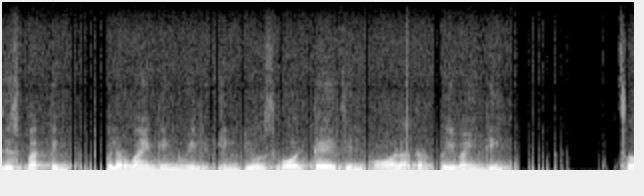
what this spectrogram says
this particular winding will induce voltage in all other three winding so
